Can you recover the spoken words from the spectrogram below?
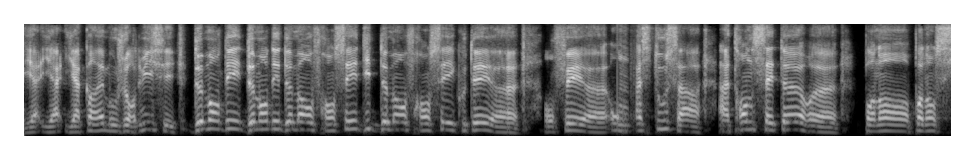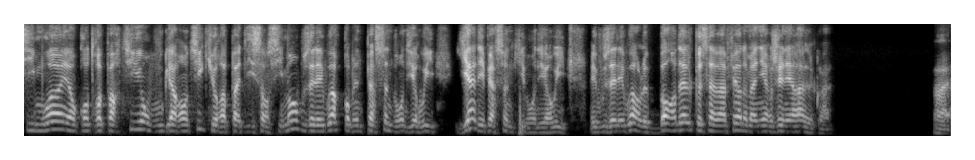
il y a, y, a, y a, quand même aujourd'hui, c'est demander, demander demain aux Français, dites demain aux Français, écoutez, euh, on fait, euh, on passe tous à, à 37 heures euh, pendant pendant six mois et en contrepartie, on vous garantit qu'il y aura pas de licenciement. Vous allez voir combien de personnes vont dire oui. Il y a des personnes qui vont dire oui, mais vous allez voir le bordel que ça va faire de manière générale, quoi. Ouais.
